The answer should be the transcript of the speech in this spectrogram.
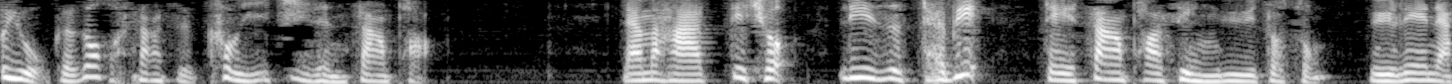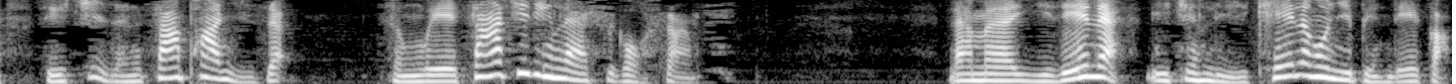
哎哟，搿个学生子可以继承张炮。那么哈，的确，李是特别对张炮情有独钟。后来呢，就继承张炮艺术，成为张建定老师的学生子。那么现在呢，已经离开了我们平台讲。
